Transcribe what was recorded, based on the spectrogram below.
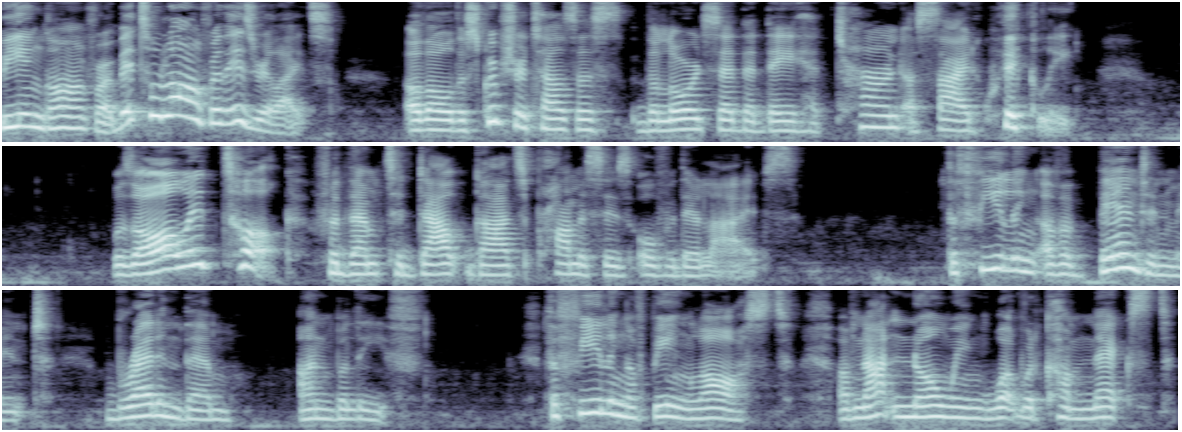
being gone for a bit too long for the Israelites, although the scripture tells us the Lord said that they had turned aside quickly, was all it took for them to doubt God's promises over their lives. The feeling of abandonment bred in them unbelief. The feeling of being lost, of not knowing what would come next,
